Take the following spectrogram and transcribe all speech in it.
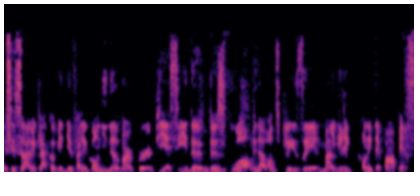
c'est ça, avec la COVID, il a fallu qu'on innove un peu puis essayer de, de se voir puis d'avoir du plaisir malgré qu'on n'était pas en personne.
